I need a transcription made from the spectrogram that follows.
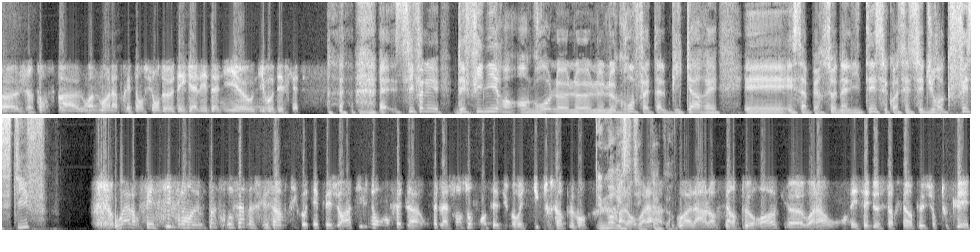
Euh, je pense pas, loin de moi la prétention de d'égaler Dany euh, au niveau des sketchs. eh, s'il fallait définir en, gros le, le, groupe Fatal Picard et, et, et sa personnalité, c'est quoi? C'est du rock festif? Ouais, alors festif, on n'aime pas trop ça parce que c'est un petit côté péjoratif. Nous, on fait de la, on fait de la chanson française humoristique, tout simplement. Humoristique, alors voilà, voilà. Alors c'est un peu rock. euh, voilà, on, on essaye de surfer un peu sur toutes les,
